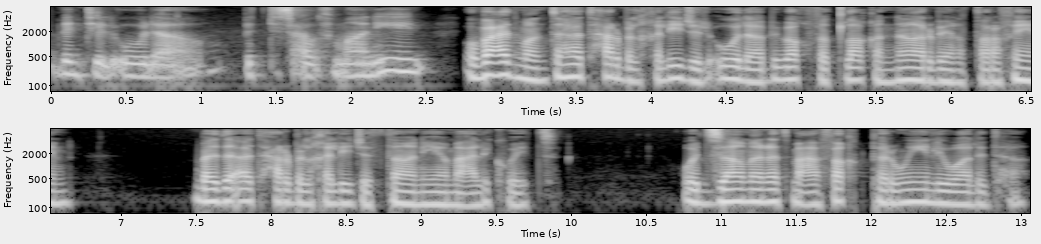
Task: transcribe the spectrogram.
بنتي الأولى بالتسعة وثمانين. وبعد ما انتهت حرب الخليج الأولى بوقف إطلاق النار بين الطرفين بدأت حرب الخليج الثانية مع الكويت. وتزامنت مع فقد بروين لوالدها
